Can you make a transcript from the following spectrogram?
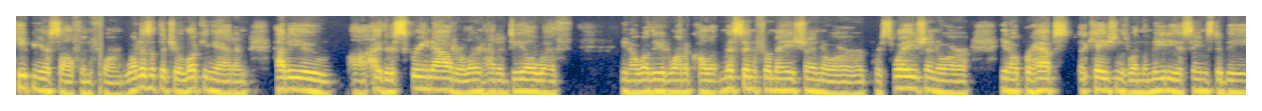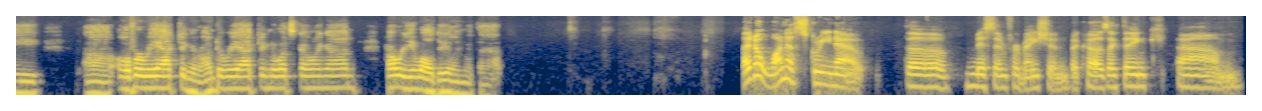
keeping yourself informed? What is it that you're looking at, and how do you uh, either screen out or learn how to deal with, you know, whether you'd want to call it misinformation or persuasion, or you know, perhaps occasions when the media seems to be uh, overreacting or underreacting to what's going on. How are you all dealing with that? I don't want to screen out the misinformation because I think um,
